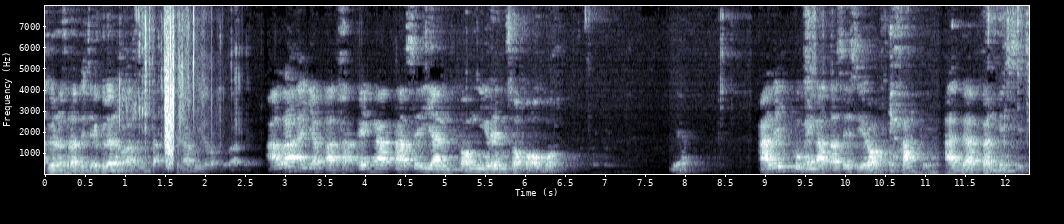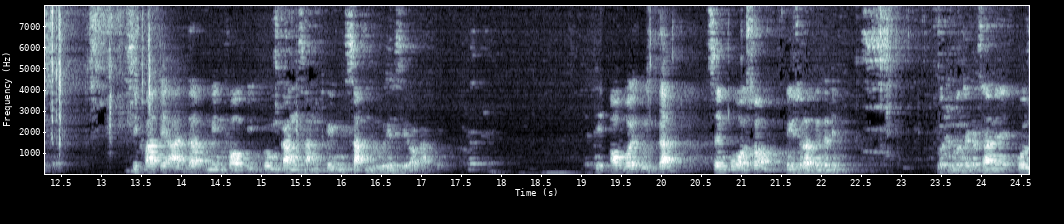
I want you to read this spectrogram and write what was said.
dulu surat itu gue apa tak kenapa ya Rasulullah ala ayat kata ingatase yang to ngirim sapa Allah Ya. Alaikum ing atase sira kabeh ada ban ing siksa. Sifate adab min fawqikum kang saking sak dhuwure sira kabeh. Jadi Allah itu zat sing kuwasa ini surat pinten iki? Boten boten kersane kul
